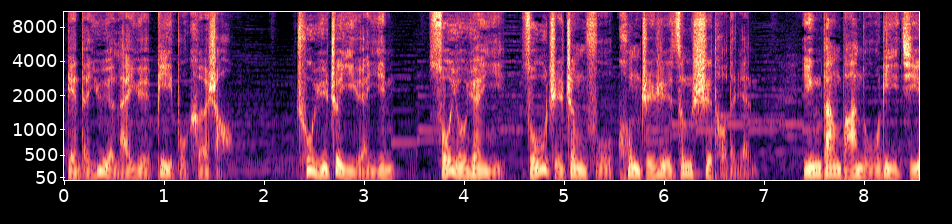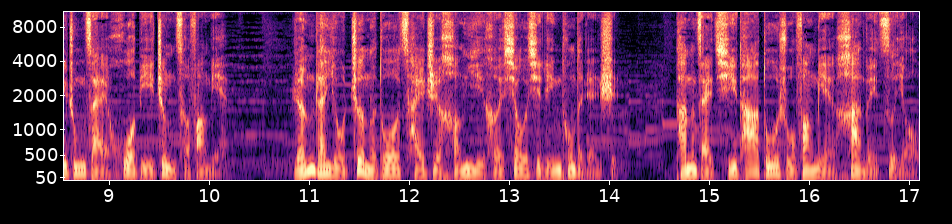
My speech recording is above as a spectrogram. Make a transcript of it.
变得越来越必不可少。出于这一原因，所有愿意阻止政府控制日增势头的人。应当把努力集中在货币政策方面。仍然有这么多才智横溢和消息灵通的人士，他们在其他多数方面捍卫自由，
